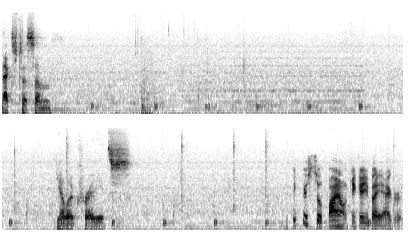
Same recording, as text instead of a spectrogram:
Next to some. Yellow crates. I think you're still fine. I don't think anybody aggroed.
